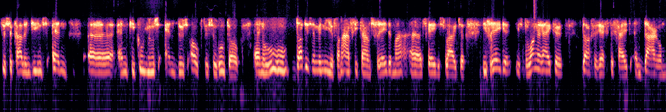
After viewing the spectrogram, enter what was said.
tussen Kalenjins en, uh, en Kikuyus en dus ook tussen Ruto. En hoe, dat is een manier van Afrikaans vrede, maar, uh, vrede sluiten. Die vrede is belangrijker dan gerechtigheid. En daarom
